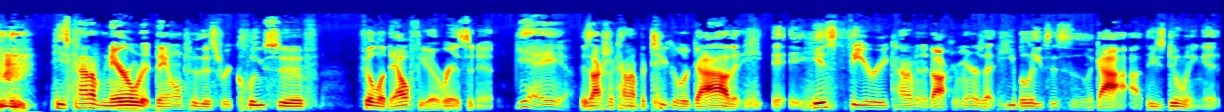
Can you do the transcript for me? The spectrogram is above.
he's kind of narrowed it down to this reclusive Philadelphia resident. Yeah, yeah, yeah. There's actually kind of a particular guy that he, his theory, kind of in the documentary, is that he believes this is the guy that's doing it,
